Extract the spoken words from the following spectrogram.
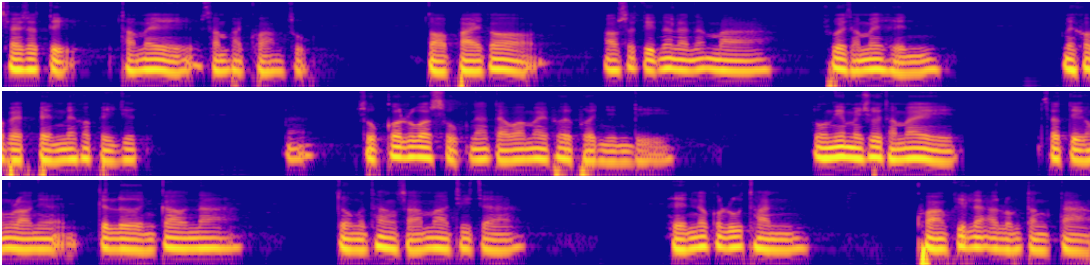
ใช้สติทำให้สัมผัสความสุข ต่อไปก็เอาสตินั่นแหละนะมาช่วยทำให้เห็น ไม่เข้าไปเป็น ไม่เข้าไปยึดนะ สุขก็รู้ว่าสุขนะแต่ว่าไม่เพลิดเพลินยินดี ตรงนี้มันช่วยทำให้สติของเราเนี่ยจเจริญก้าวหน้าจนกระทั่งสามารถที่จะ เห็นแล้วก็รู้ทันความคิดและอารมณ์ต่าง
